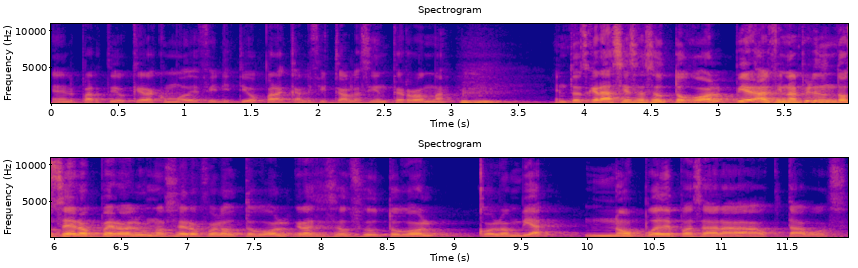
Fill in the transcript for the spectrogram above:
en el partido que era como definitivo para calificar la siguiente ronda. Entonces, gracias a ese autogol, al final pierden 2-0, pero el 1-0 fue el autogol. Gracias a ese autogol, Colombia no puede pasar a octavos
